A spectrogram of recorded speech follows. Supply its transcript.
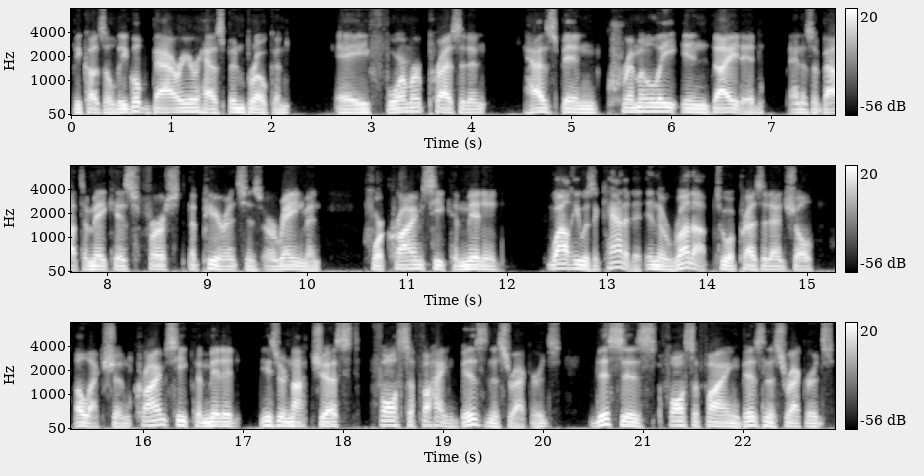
because a legal barrier has been broken a former president has been criminally indicted and is about to make his first appearance, his arraignment, for crimes he committed while he was a candidate in the run up to a presidential election. Crimes he committed, these are not just falsifying business records, this is falsifying business records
